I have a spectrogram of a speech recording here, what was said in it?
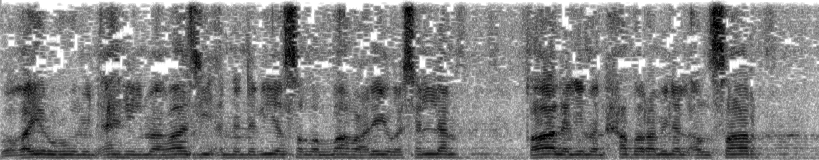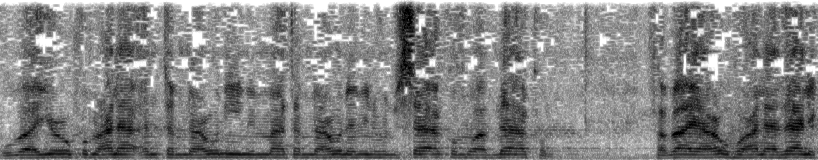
وغيره من أهل المغازي أن النبي صلى الله عليه وسلم قال لمن حضر من الأنصار أبايعكم على أن تمنعوني مما تمنعون منه نساءكم وأبناءكم. فبايعوه على ذلك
